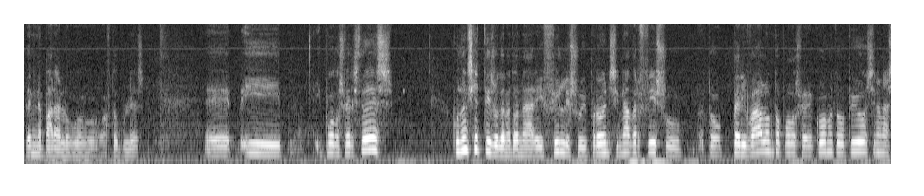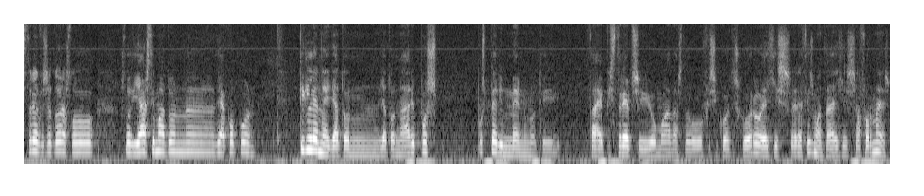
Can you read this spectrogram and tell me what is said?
δεν είναι παράλογο αυτό που λες. Ε, οι, οι ποδοσφαιριστές που δεν σχετίζονται με τον Άρη, οι φίλοι σου, οι πρώην συνάδελφοί σου, το περιβάλλον το ποδοσφαιρικό με το οποίο συναναστρέφεσαι τώρα στο, στο διάστημα των ε, διακοπών. Τι λένε για τον, για τον Άρη, πώς, πώς περιμένουν ότι θα επιστρέψει η ομάδα στο φυσικό της χώρο, έχεις ρεθίσματα, έχεις αφορμές;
